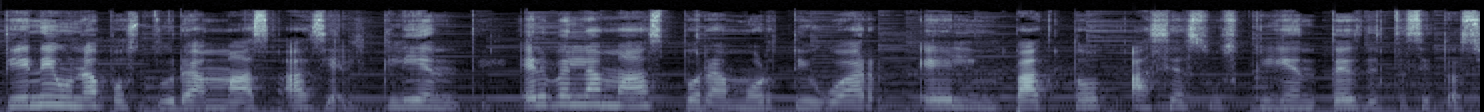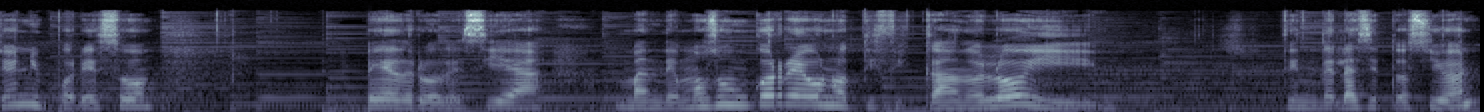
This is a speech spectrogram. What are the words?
tiene una postura más hacia el cliente. Él vela más por amortiguar el impacto hacia sus clientes de esta situación y por eso Pedro decía, mandemos un correo notificándolo y de la situación,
